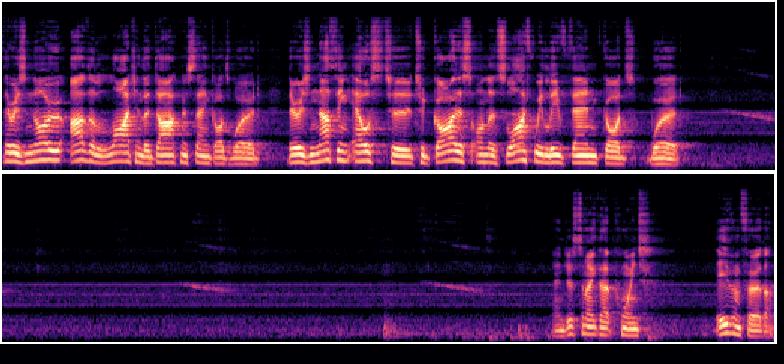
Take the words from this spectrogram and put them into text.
There is no other light in the darkness than God's word. There is nothing else to, to guide us on this life we live than God's Word. And just to make that point even further,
